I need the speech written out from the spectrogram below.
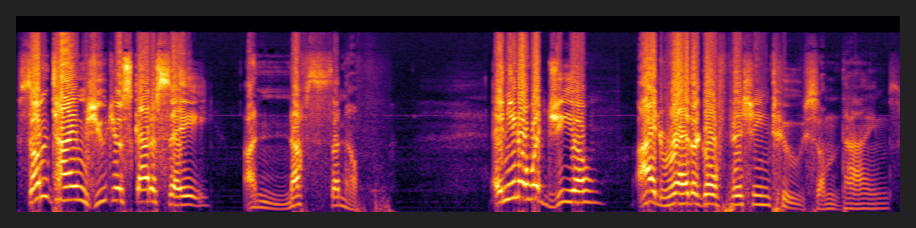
Sometimes you just gotta say, enough's enough. And you know what, Geo? I'd rather go fishing too sometimes.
